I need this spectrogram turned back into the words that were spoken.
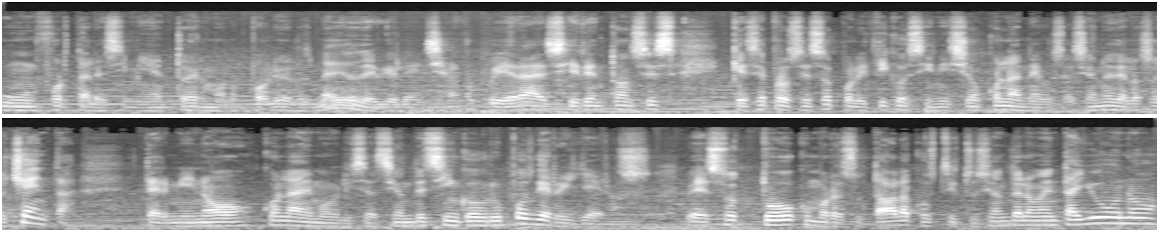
un fortalecimiento del monopolio de los medios de violencia. No pudiera decir entonces que ese proceso político se inició con las negociaciones de los 80, terminó con la demovilización de cinco grupos guerrilleros. Eso tuvo como resultado la constitución del 91,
